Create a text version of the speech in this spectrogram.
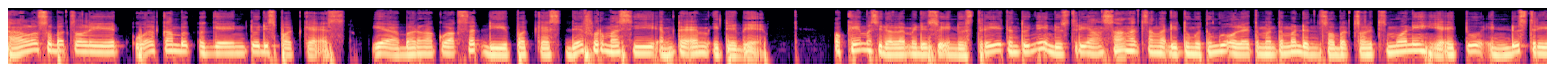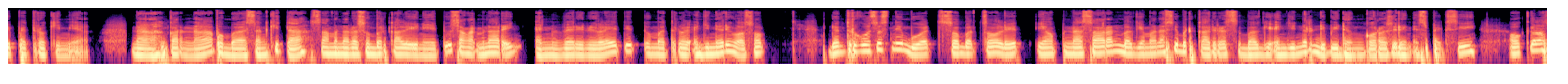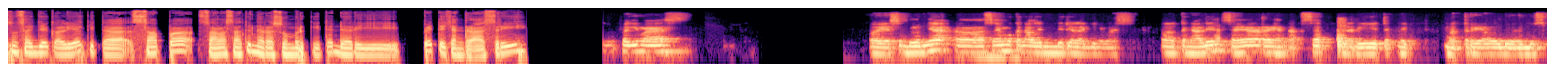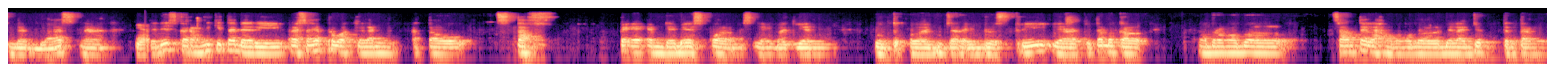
Halo Sobat Solid, welcome back again to this podcast. Ya, bareng aku Aksat di podcast Deformasi MTM ITB. Oke, masih dalam edisi industri, tentunya industri yang sangat-sangat ditunggu-tunggu oleh teman-teman dan sobat solid semua nih, yaitu industri petrokimia. Nah, karena pembahasan kita sama narasumber kali ini itu sangat menarik and very related to material engineering loh sob. Dan terkhusus nih buat sobat solid yang penasaran bagaimana sih berkarir sebagai engineer di bidang korosi dan inspeksi. Oke langsung saja kali ya kita sapa salah satu narasumber kita dari PT Chandra Asri. Pagi Mas. Oh ya sebelumnya uh, saya mau kenalin diri lagi nih Mas. Uh, kenalin saya Rehan Aksat dari Teknik Material 2019. Nah ya. jadi sekarang ini kita dari uh, saya perwakilan atau staff PEMDB sekolah mas yang bagian untuk bicara industri. Ya kita bakal ngobrol-ngobrol santai lah ngobrol-ngobrol lebih lanjut tentang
